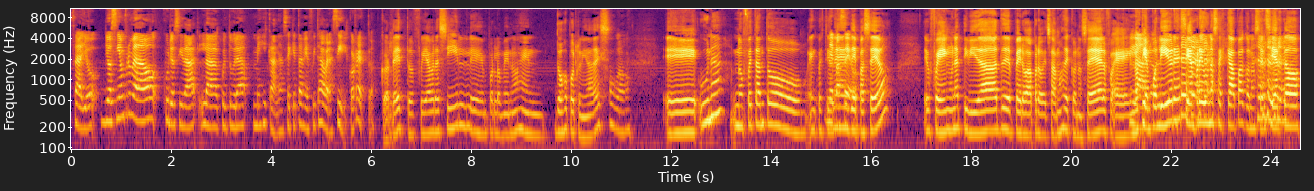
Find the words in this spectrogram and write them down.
O sea, yo, yo siempre me ha dado curiosidad la cultura mexicana. Sé que también fuiste a Brasil, ¿correcto? Correcto, fui a Brasil eh, por lo menos en dos oportunidades. Oh, wow. Eh, una no fue tanto en cuestiones de paseo. eh, fue en una actividad, pero aprovechamos de conocer, en los tiempos libres siempre uno se escapa a conocer ciertos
